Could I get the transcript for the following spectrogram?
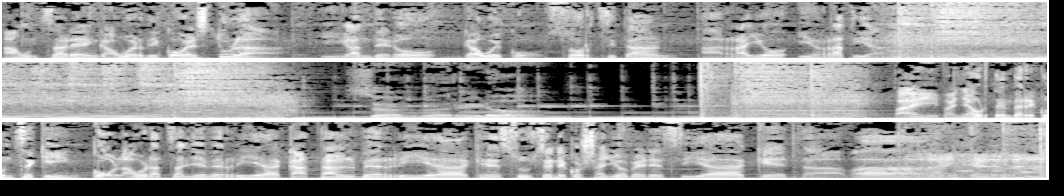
Auntzaren gauerdiko estula, igandero gaueko zortzitan arraio irratia. Zer Bai, baina urten berrikuntzekin kolaboratzaile berriak, katal berriak, zuzeneko saio bereziak, eta bai...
